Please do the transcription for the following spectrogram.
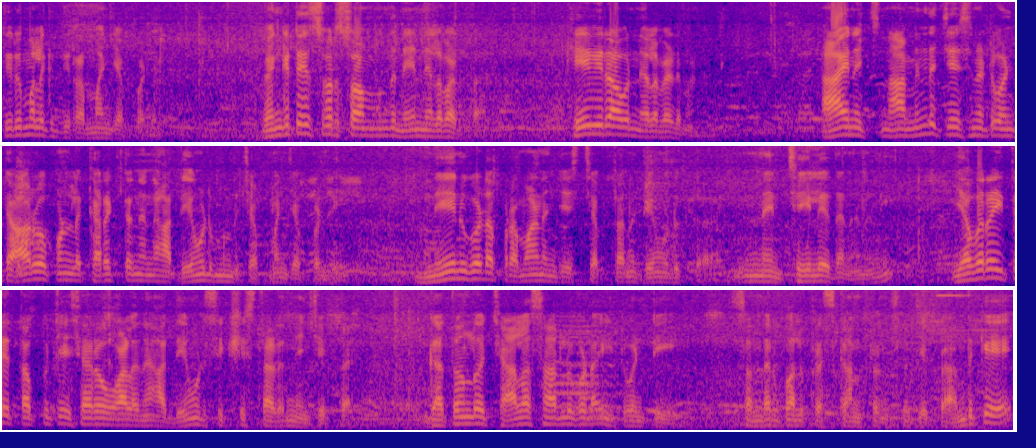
తిరుమలకి రమ్మని చెప్పండి. వెంకటేశ్వర స్వామి ముందు నేను నిలబడతా. కేవీ రావుని నిలబెడమండి ఆయన నా మీద చేసినటువంటి ఆరోపణలు కరెక్ట్ అని నా దేవుడి ముందు చెప్పమని చెప్పండి. నేను కూడా ప్రమాణం చేసి చెప్తాను దేవుడు నేను చేయలేదనని. ఎవరైతే తప్పు చేశారో వాళ్ళని ఆ దేవుడు శిక్షిస్తాడని నేను చెప్పాను గతంలో చాలాసార్లు కూడా ఇటువంటి సందర్భాలు ప్రెస్ కాన్ఫరెన్స్లో చెప్పాను అందుకే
